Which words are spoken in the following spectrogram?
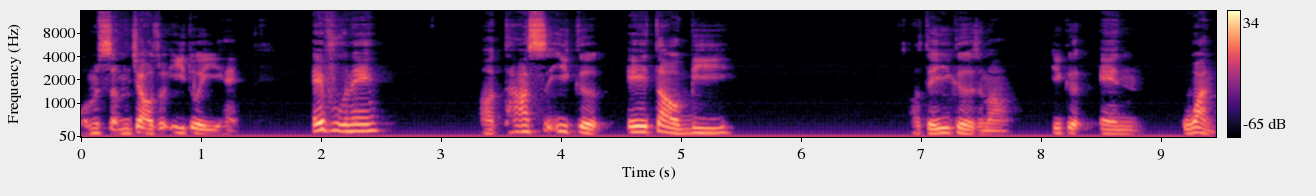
我们什么叫做一对一？嘿，F 呢？哦，它是一个 A 到 B 哦的一个什么？一个 n one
